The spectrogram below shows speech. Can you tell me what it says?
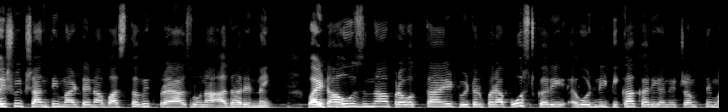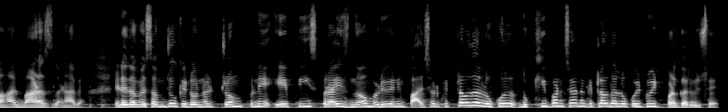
વૈશ્વિક શાંતિ માટેના વાસ્તવિક પ્રયાસોના આધારે નહીં. વ્હાઇટ હાઉસના પ્રવક્તાએ ટ્વિટર પર આ પોસ્ટ કરી, એવોર્ડની ટીકા કરી અને ટ્રમ્પને મહાન માણસ ગણાવ્યા. એટલે તમે સમજો કે ડોનાલ્ડ ટ્રમ્પને એ પીસ પ્રાઇઝ ન મળ્યું, એની પાછળ કેટલા બધા લોકો દુઃખી પણ છે અને કેટલા બધા લોકોએ ટ્વીટ પણ કર્યું છે.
